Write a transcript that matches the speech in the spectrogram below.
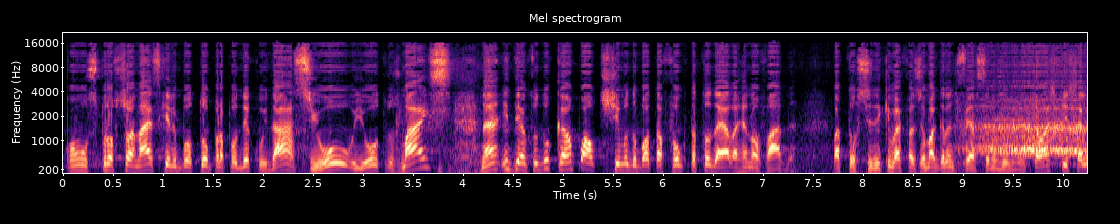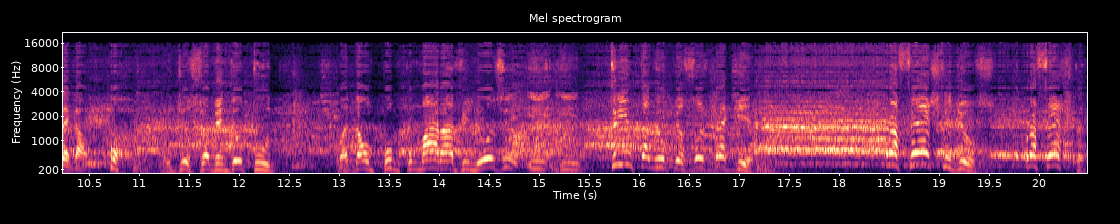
com os profissionais que ele botou para poder cuidar, CEO e outros mais, né? E dentro do campo, a autoestima do Botafogo está toda ela renovada. Com a torcida que vai fazer uma grande festa no domingo. Então acho que isso é legal. Pô, o Edilson já vendeu tudo. Vai dar um público maravilhoso e, e 30 mil pessoas para quê? Para festa, Edilson. Para festa.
